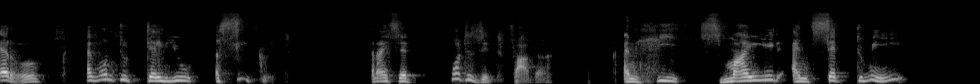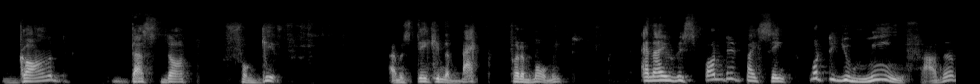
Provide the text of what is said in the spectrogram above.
Errol, I want to tell you a secret. And I said, What is it, Father? And he smiled and said to me, God does not forgive. I was taken aback for a moment. And I responded by saying, What do you mean, Father?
